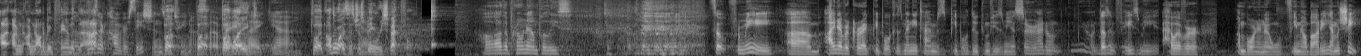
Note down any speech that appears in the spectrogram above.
I, I'm, I'm not a big fan of that. Those are conversations But- between us, but- though, but, right? like- yeah. but otherwise, it's just Yeah. being respectful. Oh, the pronoun police. so for me, um, I never correct people because many times people do confuse me as sir. I don't, you know, it doesn't faze me. However, I'm born in a female body. I'm a she.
